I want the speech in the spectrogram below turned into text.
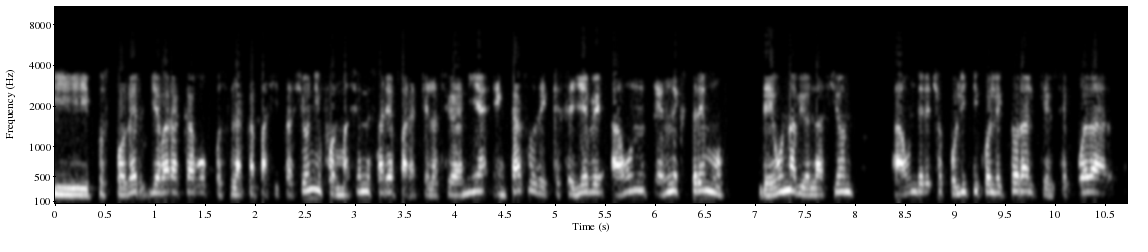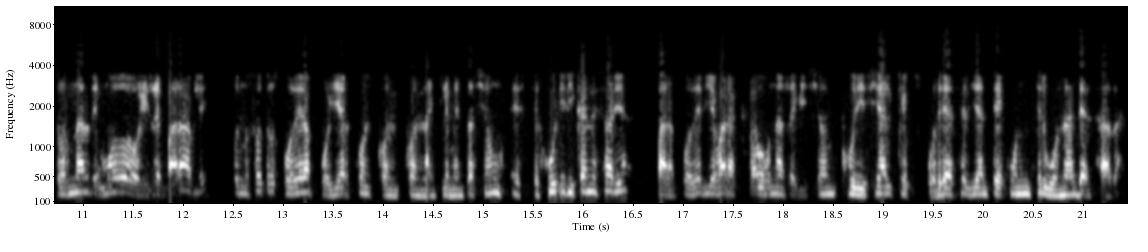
y pues poder llevar a cabo pues la capacitación e información necesaria para que la ciudadanía en caso de que se lleve a un en un extremo de una violación a un derecho político electoral que se pueda tornar de modo irreparable, pues nosotros poder apoyar con, con, con la implementación este, jurídica necesaria para poder llevar a cabo una revisión judicial que pues, podría ser ya ante un tribunal de alzada.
